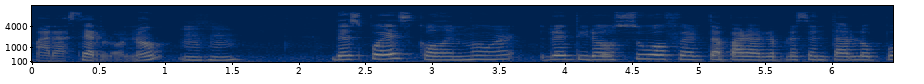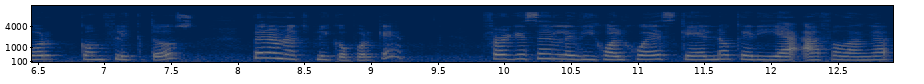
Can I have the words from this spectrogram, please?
para, hacerlo, ¿no? Después, Colin Moore retiró su oferta para representarlo por conflictos, pero no explicó por qué. Ferguson le dijo al juez que él no quería a Falanga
